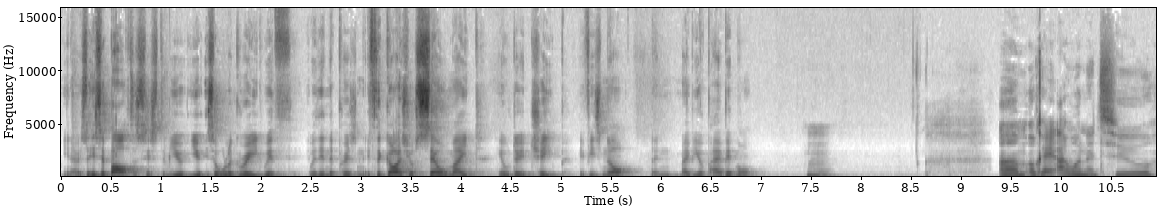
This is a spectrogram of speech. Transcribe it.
You know, it's, it's a barter system. You, you, it's all agreed with within the prison. If the guy's your cellmate, he'll do it cheap. If he's not, then maybe you'll pay a bit more. Um, okay, I wanted to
